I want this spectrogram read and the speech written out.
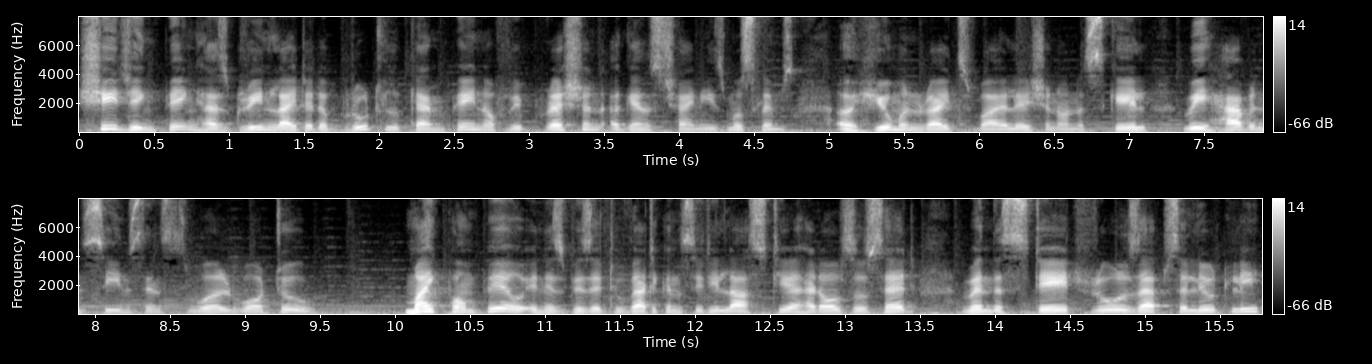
Xi Jinping has greenlighted a brutal campaign of repression against Chinese Muslims, a human rights violation on a scale we haven't seen since World War II. Mike Pompeo, in his visit to Vatican City last year, had also said when the state rules absolutely,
